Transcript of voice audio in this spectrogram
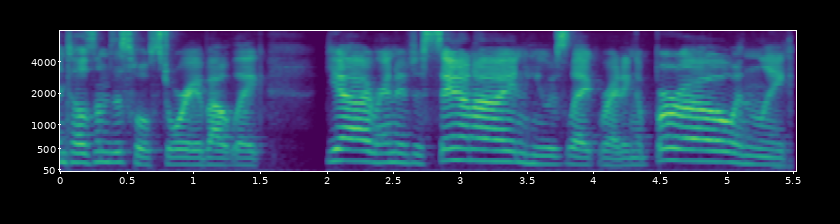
and tells them this whole story about like yeah i ran into santa and he was like riding a burro and like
